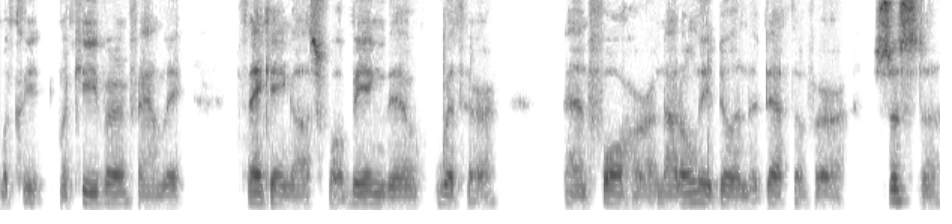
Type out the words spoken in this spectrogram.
McKeever and family, thanking us for being there with her and for her, not only during the death of her sister,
